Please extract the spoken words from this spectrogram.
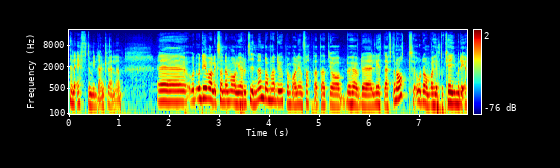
Eller eftermiddagen, kvällen. Eh, och, och det var liksom den vanliga rutinen. De hade uppenbarligen fattat att jag behövde leta efter något och de var helt okej med det.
